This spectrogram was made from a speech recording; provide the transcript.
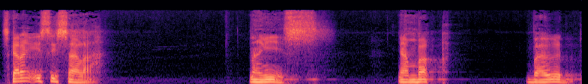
Sekarang istri salah, nangis, ngambak, baut,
